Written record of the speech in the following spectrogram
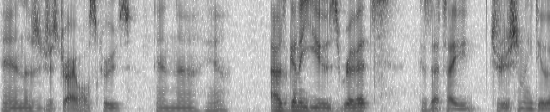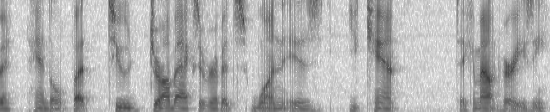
And those are just drywall screws. And uh, yeah, I was going to use rivets because that's how you traditionally do a handle, but two drawbacks of rivets. One is you can't take them out very easy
